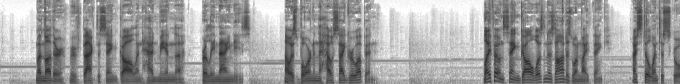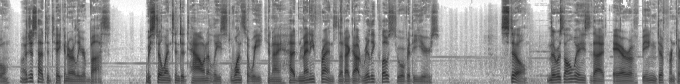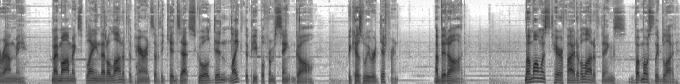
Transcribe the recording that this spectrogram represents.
My mother moved back to St. Gall and had me in the early 90s. I was born in the house I grew up in, Life out in St. Gall wasn't as odd as one might think. I still went to school, I just had to take an earlier bus. We still went into town at least once a week, and I had many friends that I got really close to over the years. Still, there was always that air of being different around me. My mom explained that a lot of the parents of the kids at school didn't like the people from St. Gall because we were different, a bit odd. My mom was terrified of a lot of things, but mostly blood.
